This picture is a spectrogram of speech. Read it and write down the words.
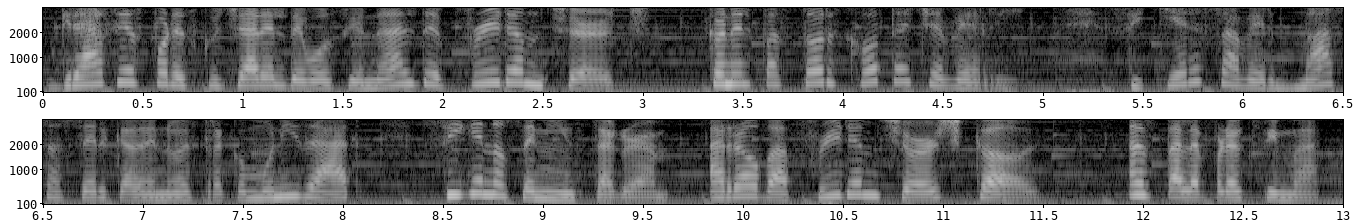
Gracias por escuchar el devocional de Freedom Church con el pastor J. Echeverry. Si quieres saber más acerca de nuestra comunidad, síguenos en Instagram, arroba Freedom Church Call. Hasta la próxima.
